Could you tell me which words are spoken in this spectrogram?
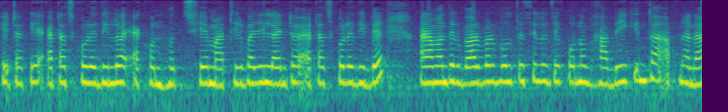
সেটাকে অ্যাটাচ করে দিল। এখন হচ্ছে মাটির বাড়ির লাইনটাও অ্যাটাচ করে দিবে। আর আমাদের বারবার বলতেছিল যে কোনোভাবেই কিন্তু আপনারা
